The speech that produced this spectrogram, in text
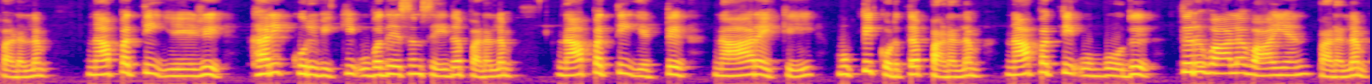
படலம். நாற்பத்தி ஏழு கரிக்குருவிக்கு உபதேசம் செய்த படலம். நாற்பத்தி எட்டு நாரைக்கு முக்தி கொடுத்த படலம். நாற்பத்தி ஒம்போது திருவாலவாயன் படலம்.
